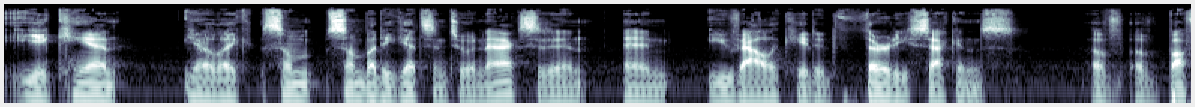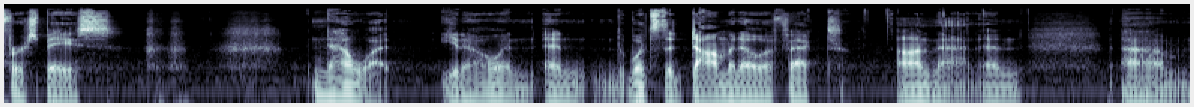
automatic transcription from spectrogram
you can't, you know, like some somebody gets into an accident and you've allocated 30 seconds of, of buffer space. now what? You know, and, and what's the domino effect on that? And, um,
